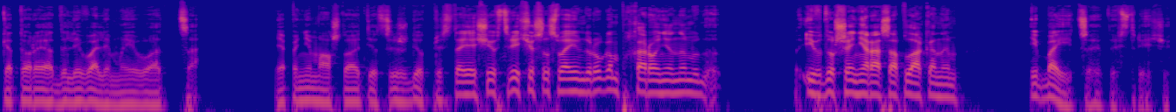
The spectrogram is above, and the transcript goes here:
которые одолевали моего отца. Я понимал, что отец и ждет предстоящую встречу со своим другом, похороненным и в душе не раз оплаканным, и боится этой встречи.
